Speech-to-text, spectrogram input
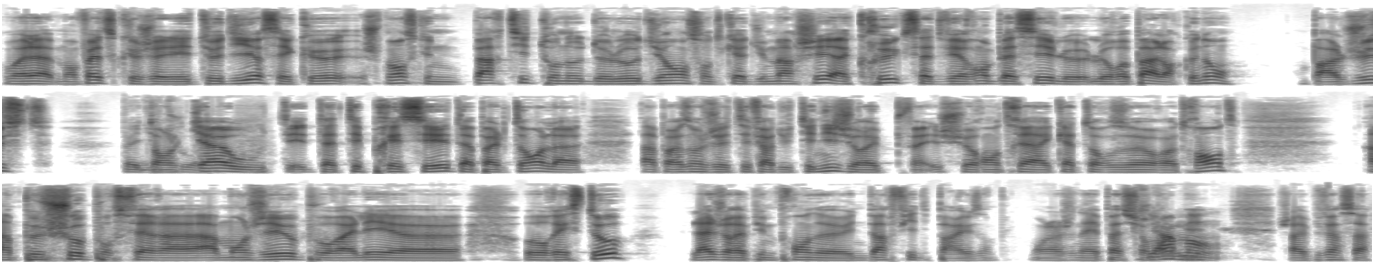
Voilà, mais en fait, ce que j'allais te dire, c'est que je pense qu'une partie de, de l'audience, en tout cas du marché, a cru que ça devait remplacer le, repas, alors que non. On parle juste dans le cas où tu es, pressé, tu n'as pas le temps. Là, par exemple, j'ai été faire du tennis, je suis rentré à 14h30, un peu chaud pour se faire à, manger ou pour aller euh, au resto. Là, j'aurais pu me prendre une barre feed, par exemple. Bon, là, je n'en avais pas sur moi, mais j'aurais pu faire ça.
